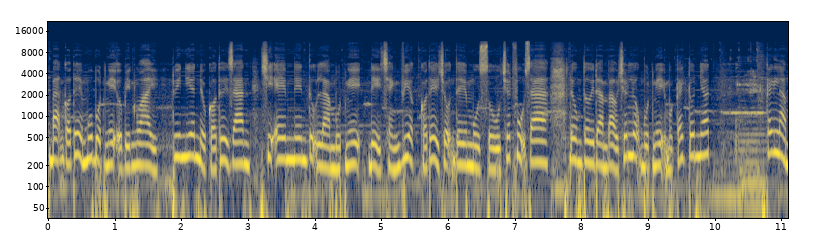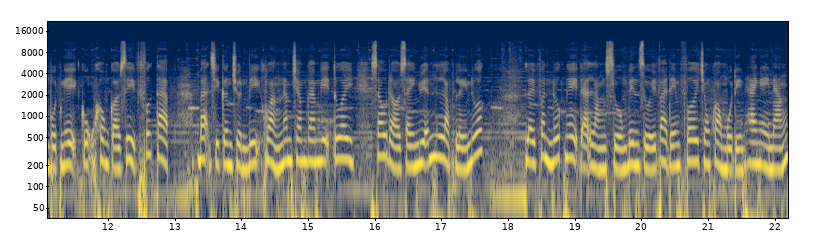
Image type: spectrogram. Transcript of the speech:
bạn có thể mua bột nghệ ở bên ngoài, tuy nhiên nếu có thời gian, chị em nên tự làm bột nghệ để tránh việc có thể trộn thêm một số chất phụ gia, đồng thời đảm bảo chất lượng bột nghệ một cách tốt nhất. Cách làm bột nghệ cũng không có gì phức tạp, bạn chỉ cần chuẩn bị khoảng 500g nghệ tươi, sau đó xay nhuyễn lọc lấy nước. Lấy phần nước nghệ đã lắng xuống bên dưới và đem phơi trong khoảng 1 đến 2 ngày nắng.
